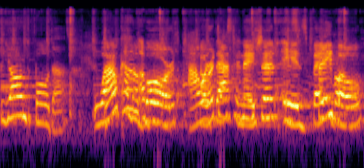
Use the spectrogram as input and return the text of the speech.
beyond border. Welcome aboard. Our destination is Babel.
